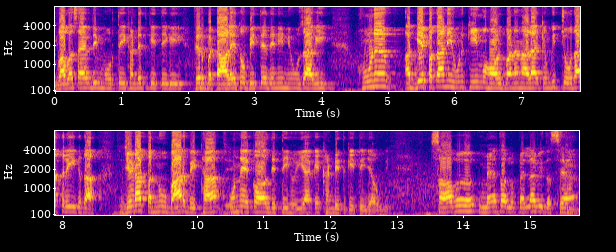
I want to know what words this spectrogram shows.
ਬਾਬਾ ਸਾਹਿਬ ਦੀ ਮੂਰਤੀ ਖੰਡਿਤ ਕੀਤੀ ਗਈ। ਫਿਰ ਬਟਾਲੇ ਤੋਂ ਬੀਤੇ ਦਿਨੀ ਨਿਊਜ਼ ਆ ਗਈ। ਹੁਣ ਅੱਗੇ ਪਤਾ ਨਹੀਂ ਹੁਣ ਕੀ ਮਾਹੌਲ ਬਣਨ ਵਾਲਾ ਹੈ, ਕਿਉਂਕਿ 14 ਤਰੀਕ ਦਾ ਜਿਹੜਾ ਪੰਨੂ ਬਾਹਰ ਬੈਠਾ। ਉਹਨੇ ਕਾਲ ਦਿੱਤੀ ਹੋਈ ਹੈ ਕਿ ਖੰਡਿਤ ਕੀਤੀ ਜਾਊਗੀ। ਸਾਹਿਬ ਮੈਂ ਤੁਹਾਨੂੰ ਪਹਿਲਾਂ ਵੀ ਦੱਸਿਆ ਹੂੰ।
